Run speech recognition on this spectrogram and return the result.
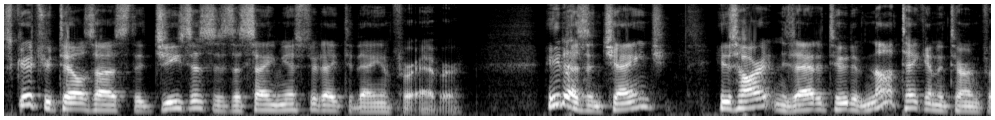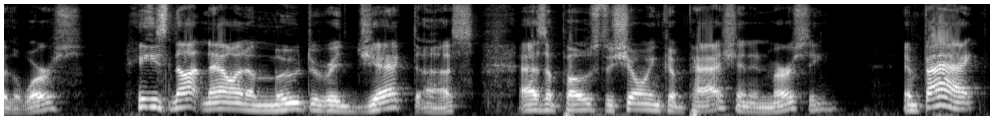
Scripture tells us that Jesus is the same yesterday, today, and forever. He doesn't change. His heart and his attitude have not taken a turn for the worse. He's not now in a mood to reject us as opposed to showing compassion and mercy. In fact,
